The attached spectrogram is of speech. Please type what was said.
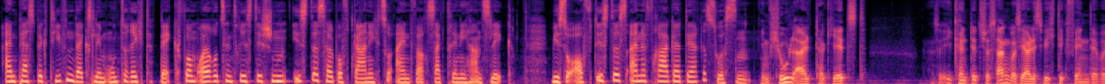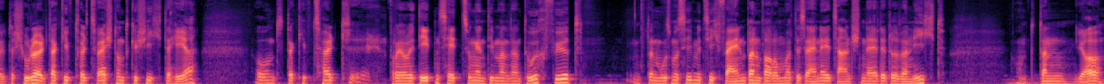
Ein Perspektivenwechsel im Unterricht weg vom Eurozentristischen ist deshalb oft gar nicht so einfach, sagt René Hanslik. Wie so oft ist es eine Frage der Ressourcen. Im Schulalltag jetzt, also ich könnte jetzt schon sagen, was ich alles wichtig finde, aber der Schulalltag gibt halt zwei Stunden Geschichte her und da gibt es halt äh, Prioritätensetzungen, die man dann durchführt. Und dann muss man sich mit sich vereinbaren, warum man das eine jetzt anschneidet oder nicht. Und dann, ja,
